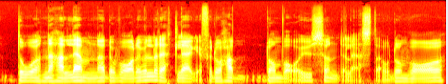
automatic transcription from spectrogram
då när han lämnade, då var det väl rätt läge, för då hade, de var ju sönderlästa och de var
